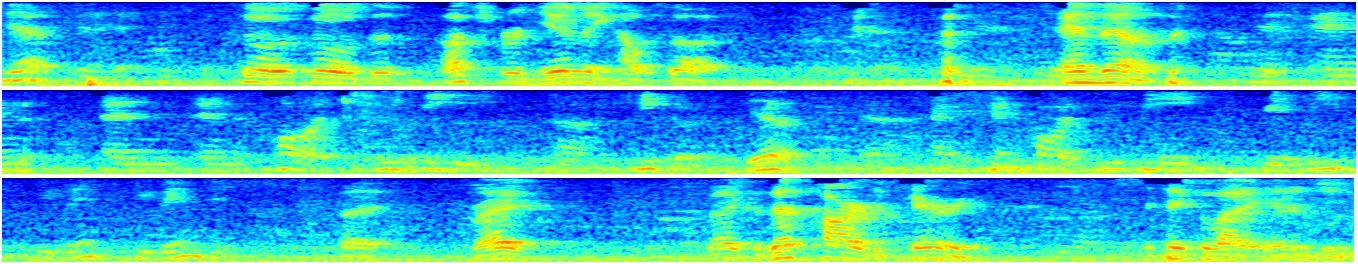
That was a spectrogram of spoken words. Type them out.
Yeah. So so the us forgiving helps us. and them. Yes, and and and heart will be uh, bigger. Yeah. Uh, and, and heart will be release revenge revenges. Right. Right. Right. Because that's hard to carry. It takes a lot of energy.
